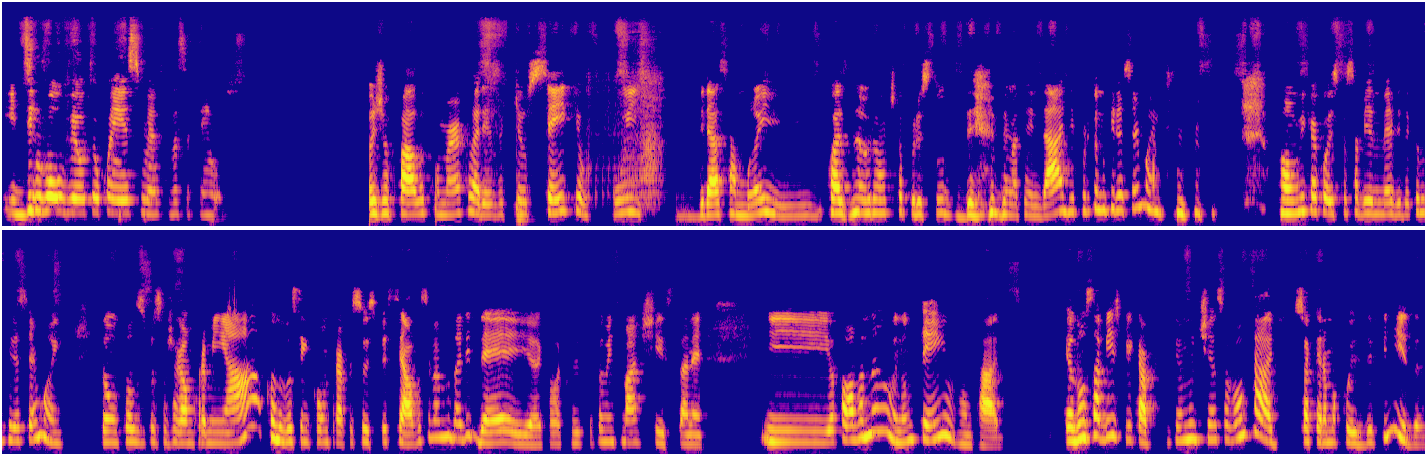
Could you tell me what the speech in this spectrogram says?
e desenvolveu o teu conhecimento que você tem hoje? Hoje eu falo com maior clareza que eu sei que eu fui virar essa mãe quase neurótica por estudo de, de maternidade porque eu não queria ser mãe. a única coisa que eu sabia na minha vida é que eu não queria ser mãe. Então todas as pessoas chegavam para mim, ah, quando você encontrar a pessoa especial, você vai mudar de ideia, aquela coisa totalmente machista, né? E eu falava, não, eu não tenho vontade. Eu não sabia explicar porque eu não tinha essa vontade, só que era uma coisa definida.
